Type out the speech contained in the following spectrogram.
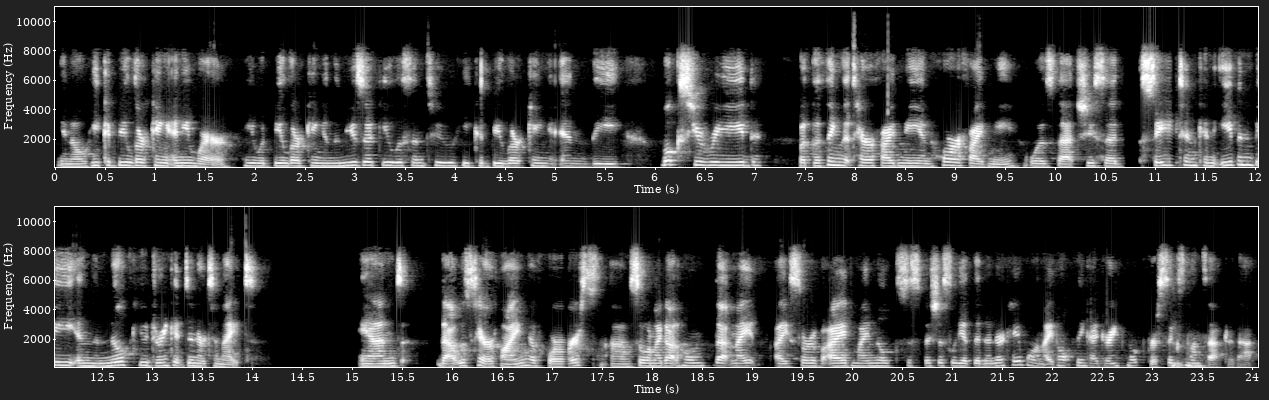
you know, he could be lurking anywhere. He would be lurking in the music you listen to, he could be lurking in the books you read. But the thing that terrified me and horrified me was that she said, Satan can even be in the milk you drink at dinner tonight. And that was terrifying, of course. Um, so when I got home that night, I sort of eyed my milk suspiciously at the dinner table, and I don't think I drank milk for 6 months after that.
